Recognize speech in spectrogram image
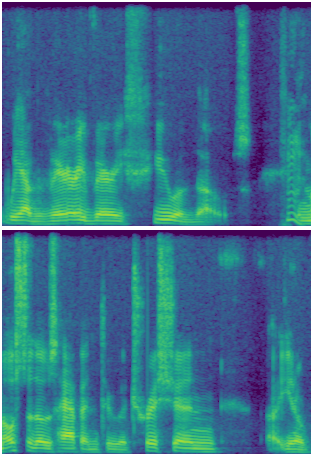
we have very, very few of those, hmm. and most of those happen through attrition. Uh, you know,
